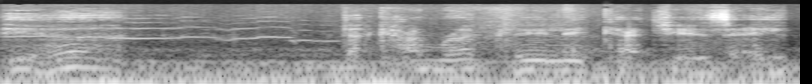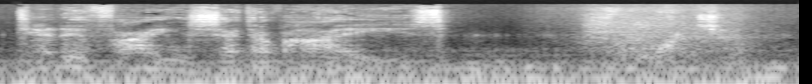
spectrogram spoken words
Here, the camera clearly catches a terrifying set of eyes watching.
